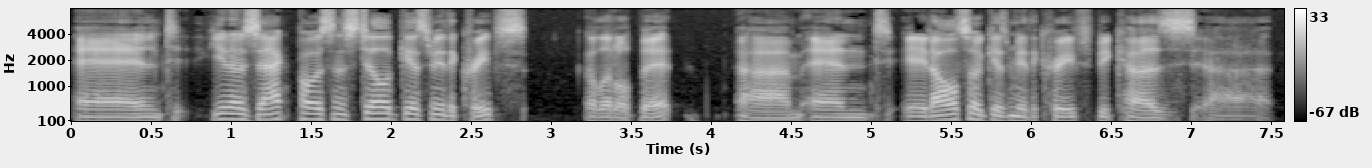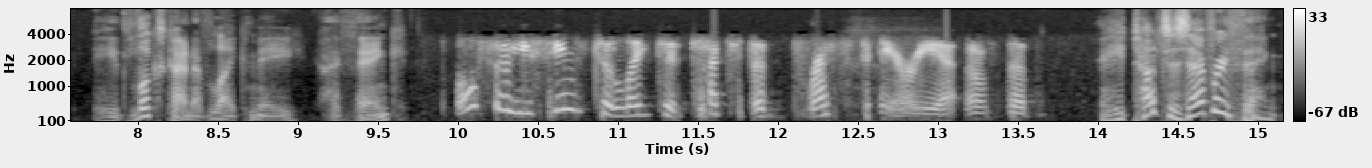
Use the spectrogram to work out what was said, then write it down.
And you know, Zac Posen still gives me the creeps a little bit. Um, and it also gives me the creeps because uh, he looks kind of like me. I think Also, he seems to like to touch the breast area of the. he touches everything.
